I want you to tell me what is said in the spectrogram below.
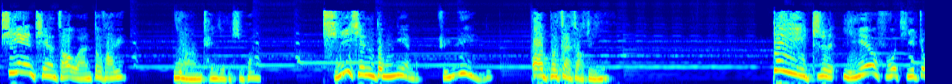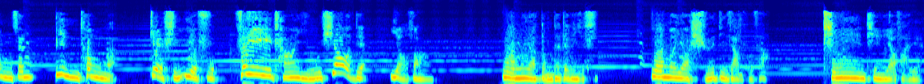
天天早晚都发愿，养成一个习惯，起心动念呢是愿力，而不再造罪业。对治阎浮提众生病痛啊，这是一副非常有效的药方。我们要懂得这个意思，我们要学地藏菩萨，天天要发愿。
